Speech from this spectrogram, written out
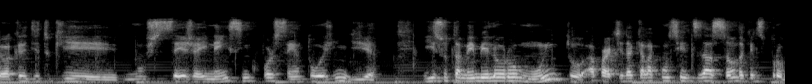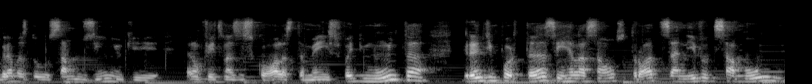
eu acredito que não seja aí nem 5% hoje em dia. Isso também melhorou muito a partir daquela conscientização daqueles programas do SAMUzinho que eram feitos nas escolas também. Isso foi de muita grande importância em relação aos trotes a nível de SAMU,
